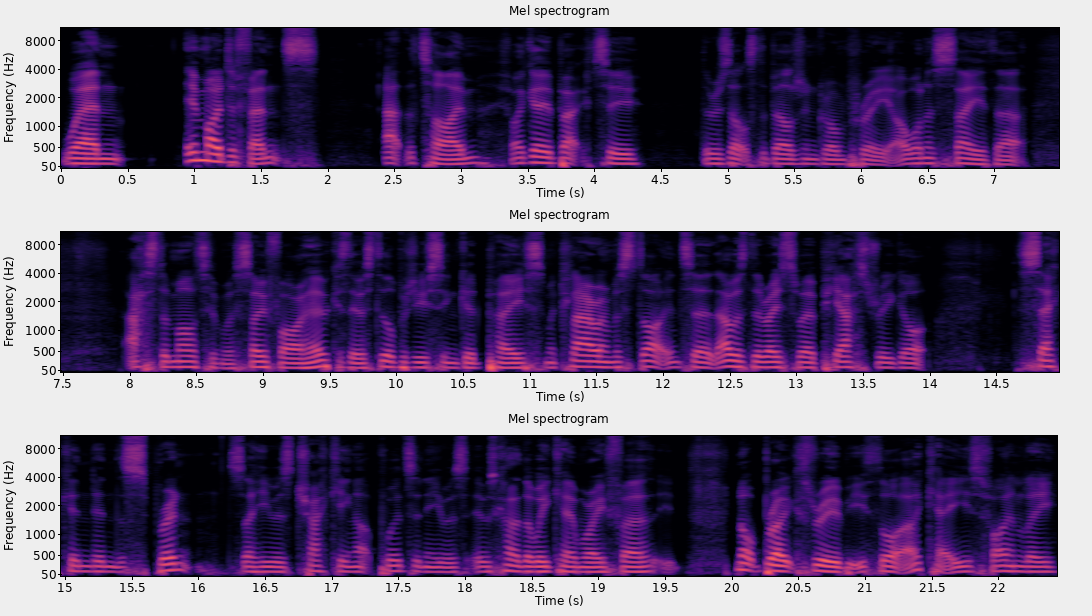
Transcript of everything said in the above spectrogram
when, in my defence, at the time, if I go back to the results of the Belgian Grand Prix, I want to say that Aston Martin were so far ahead because they were still producing good pace. McLaren was starting to. That was the race where Piastri got second in the sprint, so he was tracking upwards, and he was. It was kind of the weekend where he first not broke through, but you thought, okay, he's finally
